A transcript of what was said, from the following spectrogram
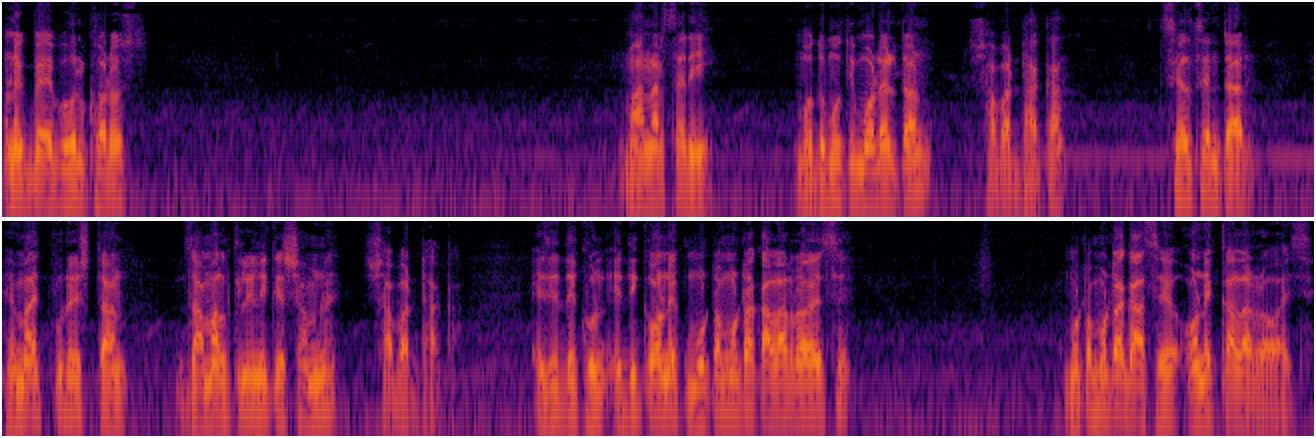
অনেক ব্যয়বহুল খরচ। Maa nursery Madhumati model town Savar, Dhaka. Sale centre, Hemayetpur স্টান জামাল ক্লিনিকের সামনে সাভার, ঢাকা। এই যে দেখুন, এদিকে অনেক মোটা মোটা কালার রয়েছে। মোটা মোটা গাছে অনেক কালার রয়েছে।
